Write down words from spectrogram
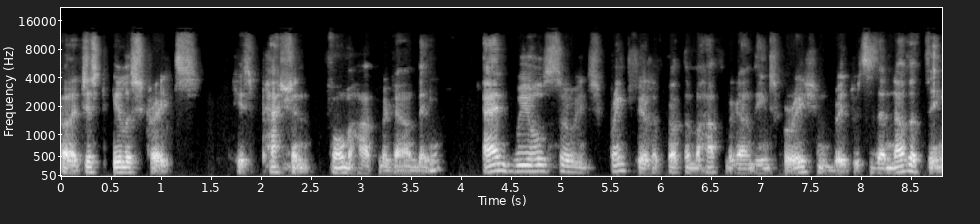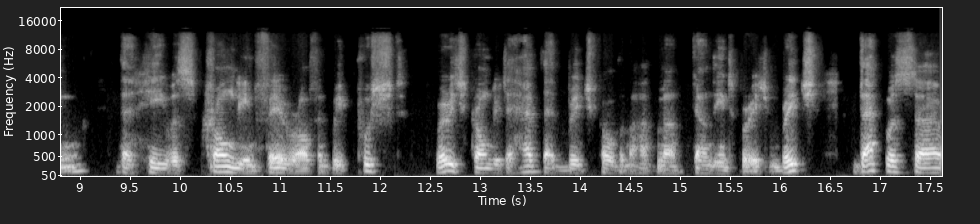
but it just illustrates his passion for Mahatma Gandhi and we also in Springfield have got the Mahatma Gandhi Inspiration Bridge, which is another thing that he was strongly in favor of. And we pushed very strongly to have that bridge called the Mahatma Gandhi Inspiration Bridge. That was uh,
